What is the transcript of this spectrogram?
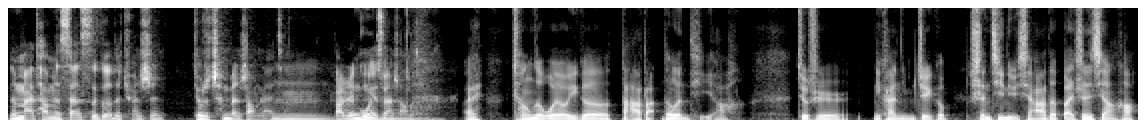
能买他们三四个的全身，就是成本上面来讲，嗯把人工也算上了。哎，橙子，我有一个大胆的问题啊，就是你看你们这个神奇女侠的半身像哈，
